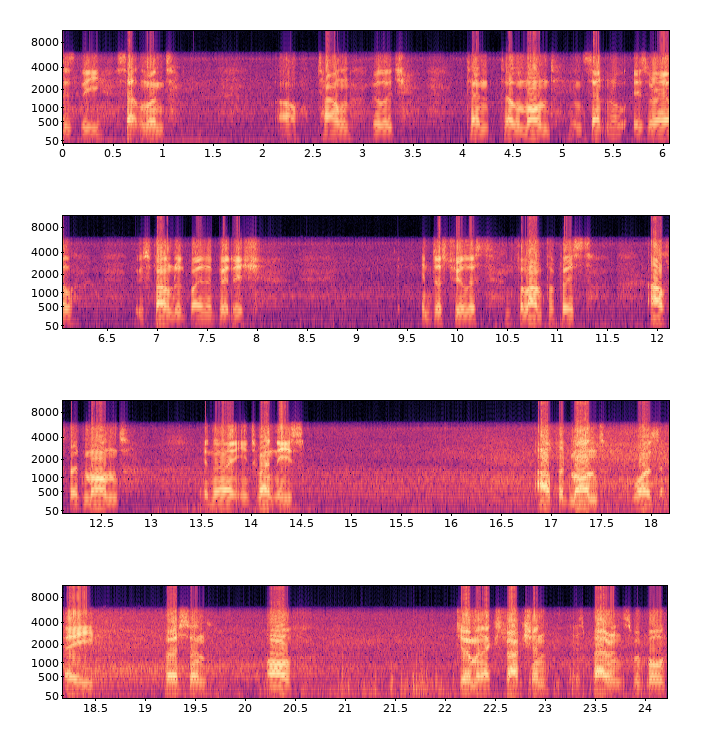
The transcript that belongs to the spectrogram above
is the settlement, oh, town, village, Ten Tel Mond in central Israel. It was founded by the British industrialist and philanthropist Alfred Mond in the 1920s. Alfred Mond was a person of German extraction. His parents were both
